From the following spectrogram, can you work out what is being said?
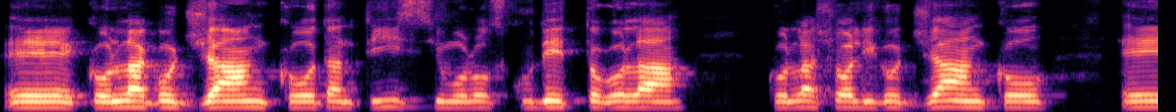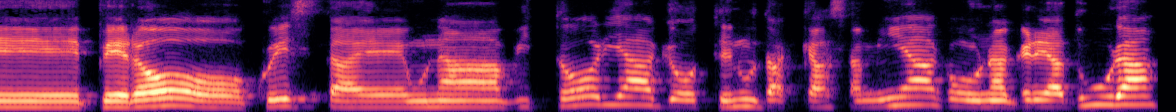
eh, con la Cogianco tantissimo, lo scudetto con la, con la Ciolico Gianco, eh, però questa è una vittoria che ho ottenuto a casa mia con una creatura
